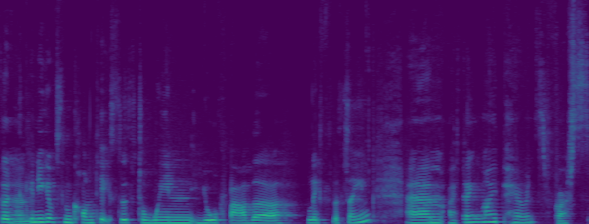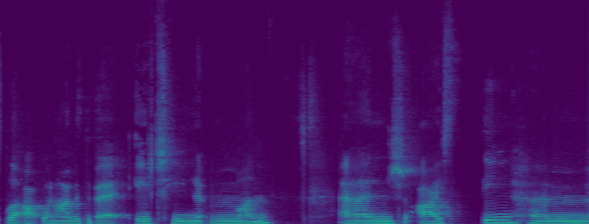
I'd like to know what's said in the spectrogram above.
So, can you give some context as to when your father left the scene? Um, I think my parents first split up when I was about 18 months, and I seen him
